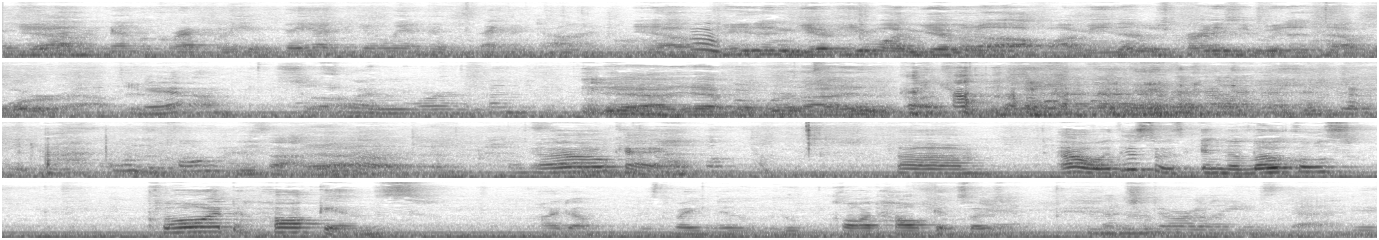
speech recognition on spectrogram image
if I Yeah. remember correctly. if They had to go in a second time. Yeah, he didn't give, he wasn't giving up. I mean, it was crazy. We didn't have water out there. Yeah. So. That's why we were in the country. Yeah, yeah, but we're not in the country. Oh, the phone is out. Yeah. Okay. Um, oh, this was in the locals, Claude Hawkins, I don't, anybody knew who Claude Hawkins was? That's Darlene's dad, yeah.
